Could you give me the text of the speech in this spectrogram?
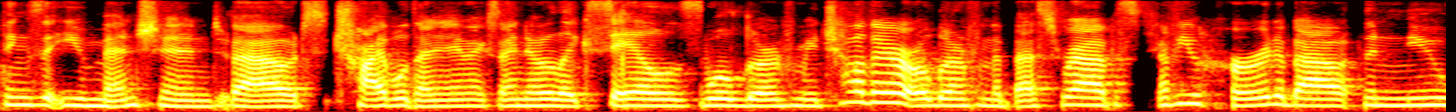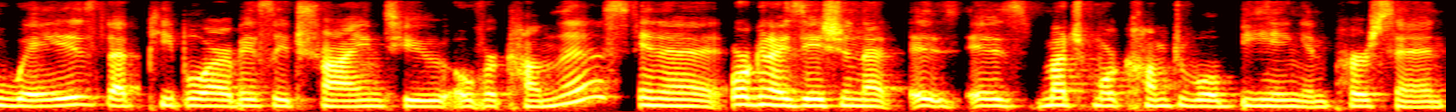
things that you mentioned about tribal dynamics, I know like sales will learn from each other or learn from the best reps. Have you heard about the new ways that people are basically trying to overcome this in an organization that is is much more comfortable being in person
